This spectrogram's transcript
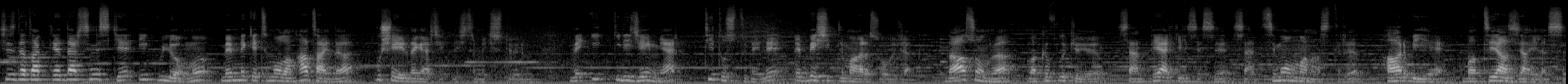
Siz de takdir edersiniz ki ilk vlogumu memleketim olan Hatay'da bu şehirde gerçekleştirmek istiyorum. Ve ilk gideceğim yer Titus Tüneli ve Beşikli Mağarası olacak. Daha sonra Vakıflı Köyü, Saint Pierre Kilisesi, Saint Simon Manastırı, Harbiye, Batı Yaz Yaylası,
